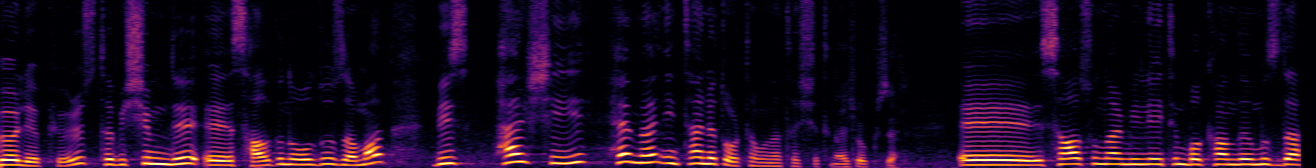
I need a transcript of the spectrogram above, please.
Böyle yapıyoruz. Tabii şimdi e, salgın olduğu zaman biz her şeyi hemen internet ortamına taşıdık. Ne çok güzel. Ee, sağ olsunlar Milli Eğitim Bakanlığımız da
